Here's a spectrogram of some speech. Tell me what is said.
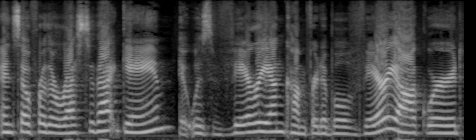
And so for the rest of that game, it was very uncomfortable, very awkward,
